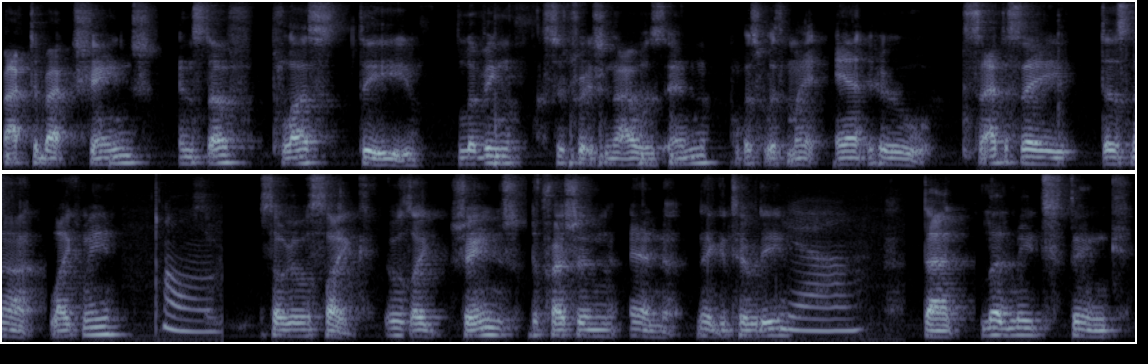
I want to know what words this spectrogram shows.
back to back change and stuff. Plus the living situation I was in was with my aunt who sad to say does not like me. Oh. So it was like it was like change, depression and negativity. Yeah. That led me to think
